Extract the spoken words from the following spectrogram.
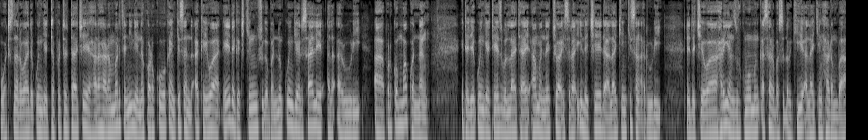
Wata sanarwa da ƙungiyar ta fitar ta ce hare-haren martani ne na farko kan kisan da aka yi wa ɗaya daga cikin shugabannin ƙungiyar sale al'aruri a farkon makon nan. Ita dai ƙungiyar ta hezbollah ta yi amanna cewa isra'ila ce da alakin kisan aruri da da cewa har yanzu hukumomin ƙasar ba su ɗauki alakin harin ba.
